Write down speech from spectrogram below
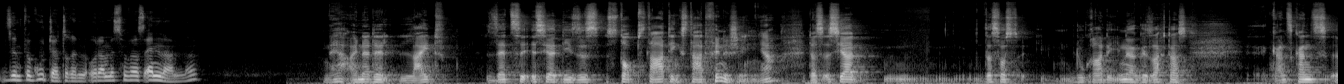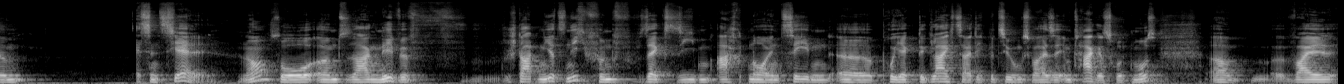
sind wir gut da drin oder müssen wir was ändern? Ne? Naja, einer der Leitsätze ist ja dieses Stop Starting, Start Finishing. Ja? Das ist ja das, was du gerade, Ina, gesagt hast, ganz, ganz ähm, essentiell. Ne? So ähm, zu sagen, nee, wir starten jetzt nicht fünf, sechs, sieben, acht, neun, zehn äh, Projekte gleichzeitig beziehungsweise im Tagesrhythmus, äh, weil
